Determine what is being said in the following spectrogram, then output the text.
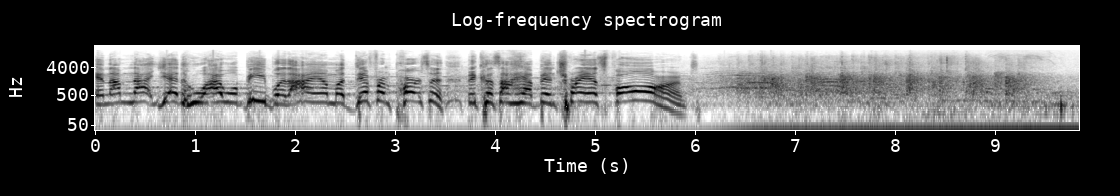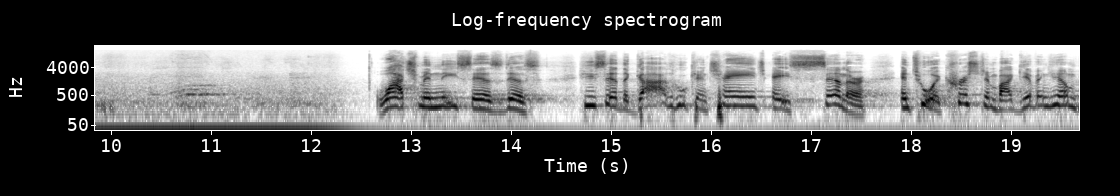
and I'm not yet who I will be, but I am a different person because I have been transformed. Watchman Nee says this. He said, The God who can change a sinner into a Christian by giving him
